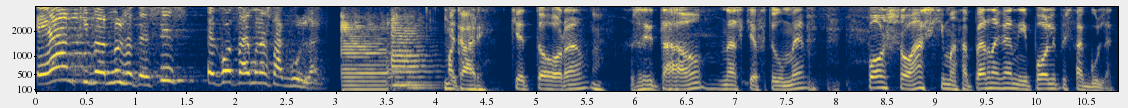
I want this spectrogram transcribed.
Εάν κυβερνούσατε εσείς, εγώ θα ήμουν στα γκούλα. Μακάρι. Και τώρα ζητάω να σκεφτούμε πόσο άσχημα θα πέρναγαν οι υπόλοιποι στα γκούλακ.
